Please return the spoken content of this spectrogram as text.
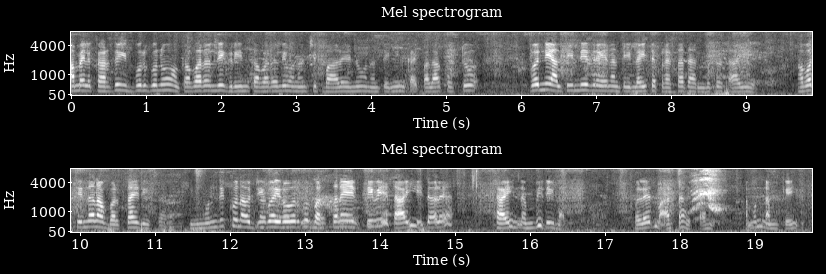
ಆಮೇಲೆ ಕರೆದು ಇಬ್ಬರಿಗೂ ಕವರಲ್ಲಿ ಗ್ರೀನ್ ಕವರಲ್ಲಿ ಒಂದೊಂದು ಚಿಪ್ ಬಾಳೆಹಣ್ಣು ಒಂದೊಂದು ತೆಂಗಿನಕಾಯಿ ಫಲ ಕೊಟ್ಟು ಬನ್ನಿ, ಅಲ್ಲಿ ತಿಂದಿದ್ರೆ ಏನಂತ ಇಲ್ಲ, ಐತೆ ಪ್ರಸಾದ ಅಂದ್ಬಿಟ್ಟು ತಾಯಿ. ಅವತ್ತಿಂದ ನಾವು ಬರ್ತಾ ಇದ್ದೀವಿ ಸರ್. ಇನ್ನು ಮುಂದಕ್ಕೂ ನಾವು ಜೀವ ಇರೋವರೆಗೂ ಬರ್ತಾನೆ ಇರ್ತೀವಿ. ತಾಯಿ ಇದ್ದಾಳೆ, ತಾಯಿ ನಂಬಿದ್ದೀವಿ ನಾವು. ಒಳ್ಳೇದು ಮಾಡ್ತಾಳೆ ತಾಯಿ ನಮಗೆ ನಂಬಿಕೆ ಇದೆ.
